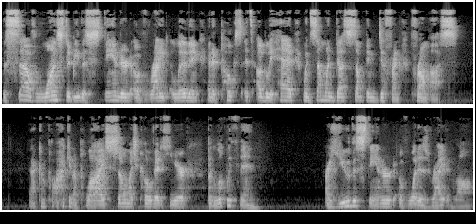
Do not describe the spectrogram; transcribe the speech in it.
The self wants to be the standard of right living, and it pokes its ugly head when someone does something different from us. And I can, I can apply so much COVID here, but look within. Are you the standard of what is right and wrong?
